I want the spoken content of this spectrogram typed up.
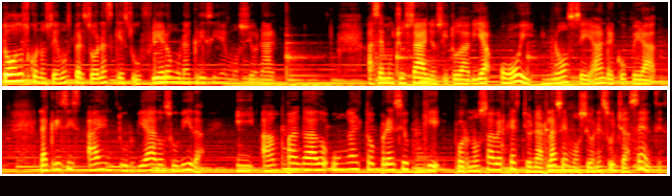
Todos conocemos personas que sufrieron una crisis emocional hace muchos años y todavía hoy no se han recuperado. La crisis ha enturbiado su vida y han pagado un alto precio que por no saber gestionar las emociones subyacentes.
